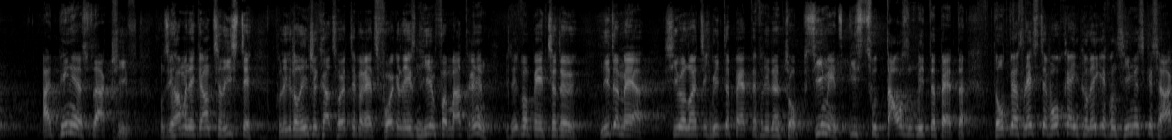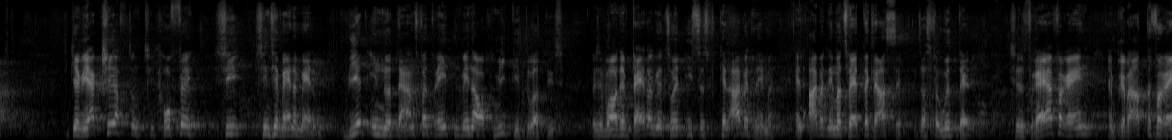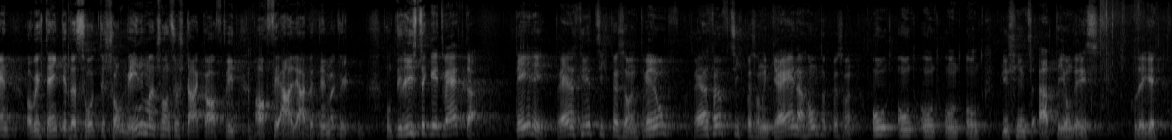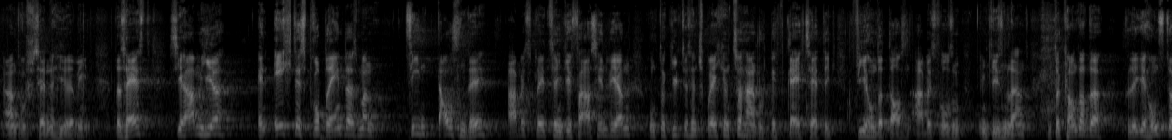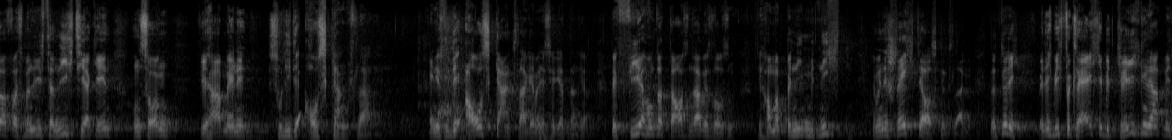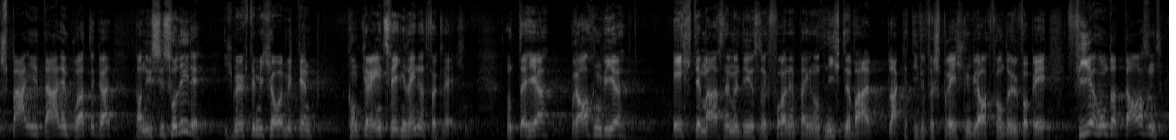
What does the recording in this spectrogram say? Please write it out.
Alpine als Flaggschiff. Und Sie haben eine ganze Liste. Kollege Dolinschek hat es heute bereits vorgelesen, hier im Format drinnen. Ist nicht von BZÖ. Niedermeyer, 97 Mitarbeiter verlieren den Job. Siemens, bis zu 1000 Mitarbeiter. Da hat mir erst letzte Woche ein Kollege von Siemens gesagt, die Gewerkschaft, und ich hoffe, Sie sind hier meiner Meinung, wird ihn nur dann vertreten, wenn er auch Mitglied dort ist. Also wenn er den Beitrag nicht zahlt, ist das kein Arbeitnehmer. Ein Arbeitnehmer zweiter Klasse. Das verurteile ich. Es ist ein freier Verein, ein privater Verein, aber ich denke, das sollte schon, wenn man schon so stark auftritt, auch für alle Arbeitnehmer gelten. Und die Liste geht weiter. Deli, 43 Personen, Triumph, 53 Personen, Greiner, 100 Personen und, und, und, und, und, bis hin zu AT&S, Kollege Andrusch sei noch hier erwähnt. Das heißt, Sie haben hier ein echtes Problem, dass man Zehntausende Arbeitsplätze in Gefahr sehen werden und da gilt es entsprechend zu handeln, gleichzeitig 400.000 Arbeitslosen in diesem Land. Und da kann dann der Kollege Hunsdorf als Minister nicht hergehen und sagen, wir haben eine solide Ausgangslage. Eine solide Ausgangslage, meine sehr geehrten Damen und Herren. Bei 400.000 Arbeitslosen, die haben wir mitnichten. Wir haben eine schlechte Ausgangslage. Natürlich, wenn ich mich vergleiche mit Griechenland, mit Spanien, Italien, Portugal, dann ist sie solide. Ich möchte mich aber mit den konkurrenzfähigen Ländern vergleichen. Und daher brauchen wir echte Maßnahmen, die uns nach vorne bringen und nicht nur wahlplakative Versprechen wie auch von der ÖVP. 400.000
